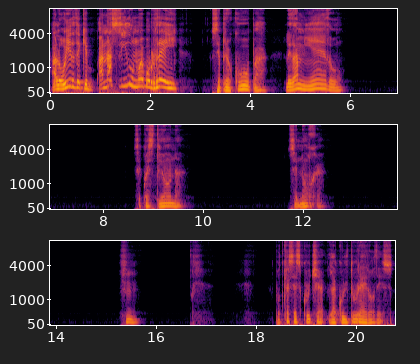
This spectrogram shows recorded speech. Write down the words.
al oír de que ha nacido un nuevo rey, se preocupa, le da miedo se cuestiona, se enoja. Hmm. Podcast escucha la cultura Herodes.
